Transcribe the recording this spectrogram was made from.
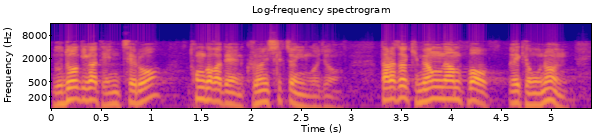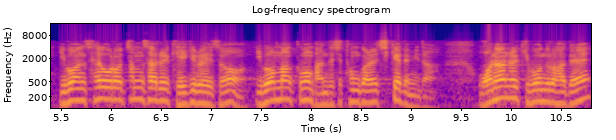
누더기가 된 채로 통과가 된 그런 실정인 거죠. 따라서 김영란법의 경우는 이번 세월호 참사를 계기로 해서 이번만큼은 반드시 통과를 시켜야 됩니다. 원안을 기본으로 하되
